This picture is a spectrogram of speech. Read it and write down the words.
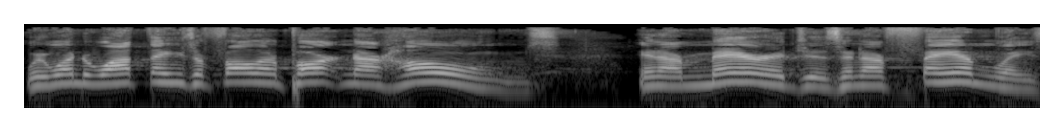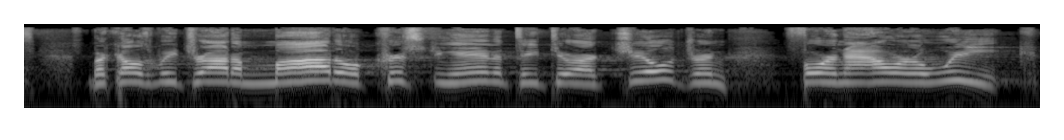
We wonder why things are falling apart in our homes, in our marriages, in our families, because we try to model Christianity to our children for an hour a week.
